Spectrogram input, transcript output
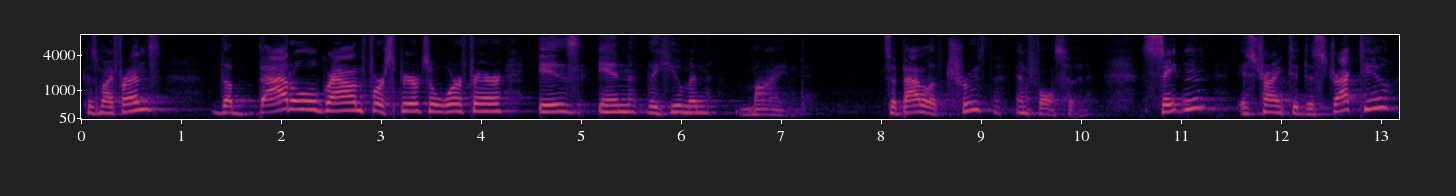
Because, my friends, the battleground for spiritual warfare is in the human mind. It's a battle of truth and falsehood. Satan is trying to distract you,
